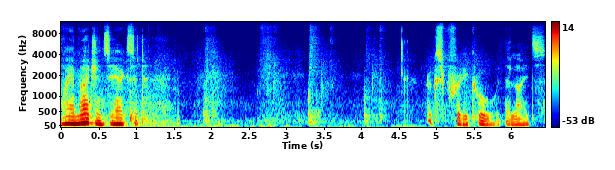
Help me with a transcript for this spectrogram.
my emergency exit. Looks pretty cool with the lights.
